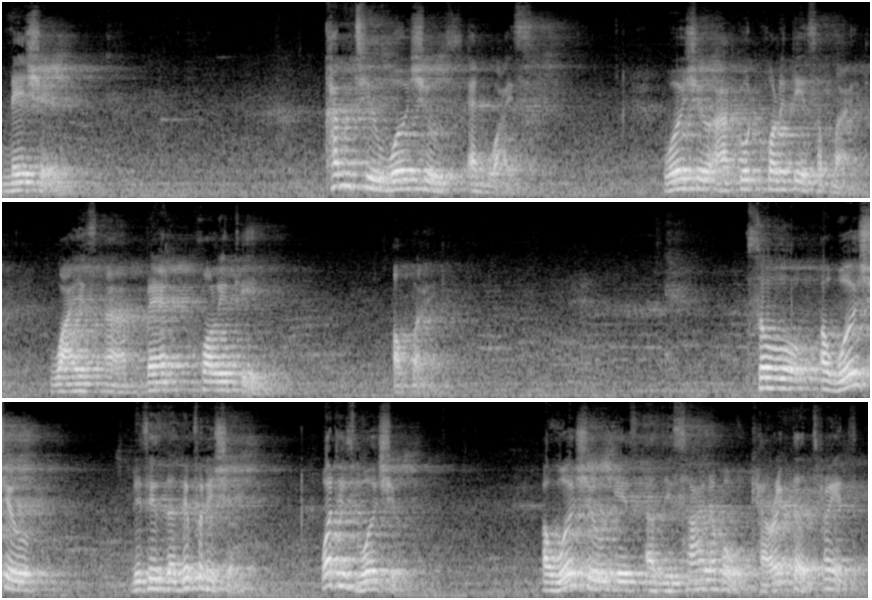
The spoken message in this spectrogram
nation. Come to virtues and vice. Virtues are good qualities of mind. Vice are bad quality of mind. So a virtue, this is the definition. What is virtue? A virtue is a desirable character trait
